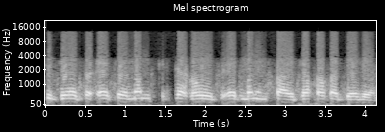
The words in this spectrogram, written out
to death at a non-secure road at Morningside, just outside Durban.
